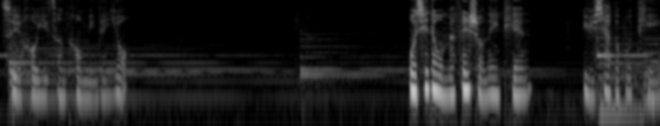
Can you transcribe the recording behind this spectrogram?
最后一层透明的釉。我记得我们分手那天，雨下个不停。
